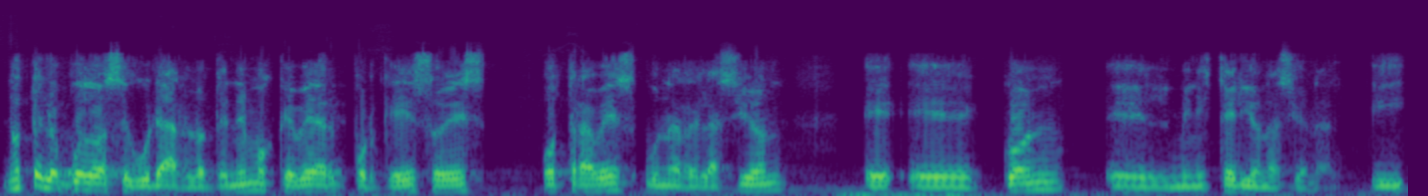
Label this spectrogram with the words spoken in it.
No te lo puedo asegurar, lo tenemos que ver porque eso es otra vez una relación eh, con el Ministerio Nacional y,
